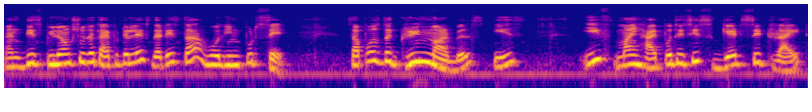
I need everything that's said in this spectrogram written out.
and this belongs to the capital X that is the whole input set. Suppose the green marbles is if my hypothesis gets it right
